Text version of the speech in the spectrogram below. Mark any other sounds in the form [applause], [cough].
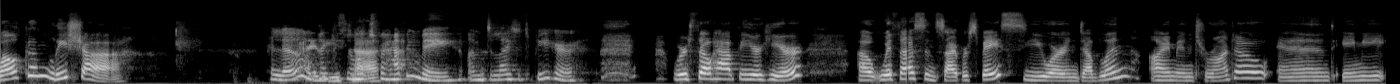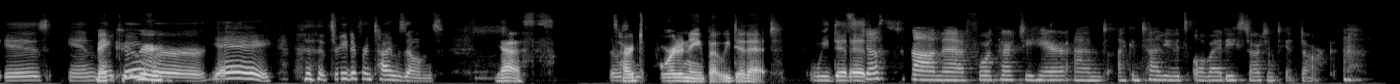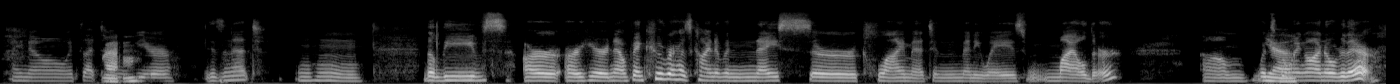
rolling. Welcome, Laoise. Hello, Hi, thank Laoise. you so much for having me. I'm delighted to be here. We're so happy you're here uh, with us in cyberspace. You are in Dublin, I'm in Toronto, and Amy is in Vancouver. Vancouver. Yay! [laughs] Three different time zones. Yes. There's it's hard to coordinate, but we did it. We did it. it's it. Just on uh, 4:30 here, and I can tell you it's already starting to get dark. [laughs] I know it's that time wow. of year, isn't it? Mm-hmm. The leaves are are here now. Vancouver has kind of a nicer climate in many ways, milder. Um, what's yeah. going on over there?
